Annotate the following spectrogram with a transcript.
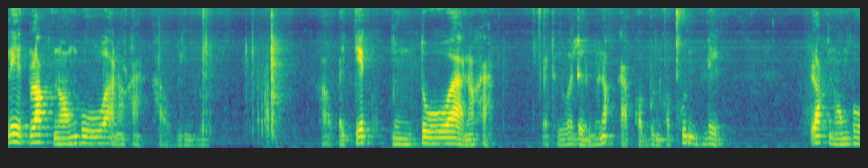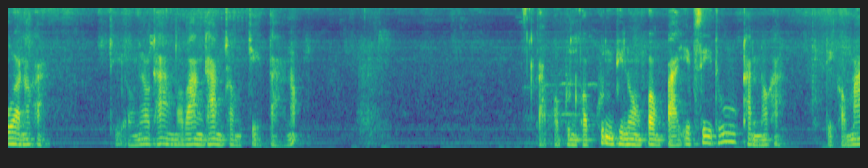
เลขล็อกหนองบัวเนาะค่ะ เขาวิ่งลูกเขาไปเจ็ดหนึ่งตัวเนาะค่ะก็ถือว่าเดินอยู่เนาะกับขอบบุญขอบคุณเลขล็อกหนองบัวเนาะค่ะที่เอาแนวทางมาว่างทางช่องเจตาเนาะกับขอบคุณขอบคุณพี่น้องปองปายเอฟซีทุกท่านเนาะค่ะที่เขามา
